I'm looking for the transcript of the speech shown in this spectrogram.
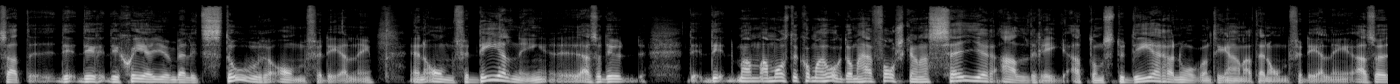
Så att det, det, det sker ju en väldigt stor omfördelning. En omfördelning, eh, alltså det, det, det, man, man måste komma ihåg, de här forskarna säger aldrig att de studerar någonting annat än omfördelning. Alltså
